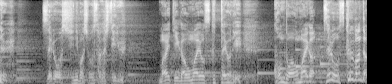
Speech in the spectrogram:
ゼロは死に場所を探している。マイティがお前を救ったように今度はお前がゼロを救う番だ。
